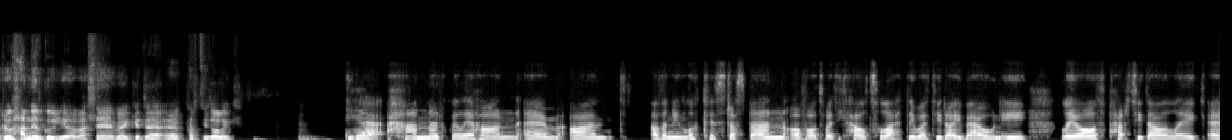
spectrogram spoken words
rhyw hanner gwylio falle, fe gyda uh, partidolig? Ie, yeah, hanner gwylio hon, um, ond oedden ni'n lwcus dros ben o fod wedi cael tyledu wedi roi fewn i le oedd parti dalig e,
